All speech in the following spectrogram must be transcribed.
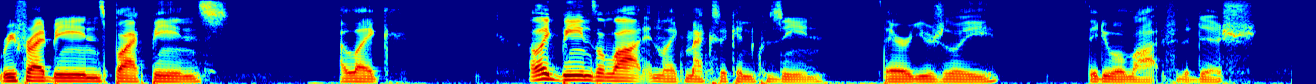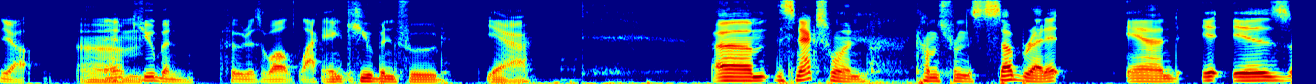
Refried beans, black beans. I like I like beans a lot in like Mexican cuisine. They're usually they do a lot for the dish. Yeah, Um, and Cuban food as well. Black and beans. Cuban food. Yeah. Um, this next one comes from the subreddit, and it is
